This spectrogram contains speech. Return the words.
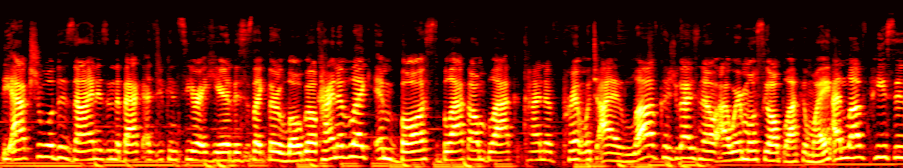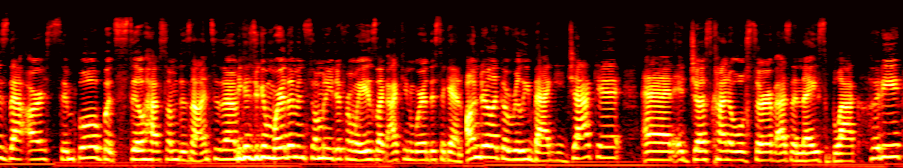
the actual design is in the back, as you can see right here. This is, like, their logo. Kind of, like, embossed black on black kind of print, which I love, because you guys know I wear mostly all black and white. I love pieces that are simple, but still have some design to them, because you can wear them in so many different ways. Like I can wear this again under like a really baggy jacket and it just kind of will serve as a nice black hoodie.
